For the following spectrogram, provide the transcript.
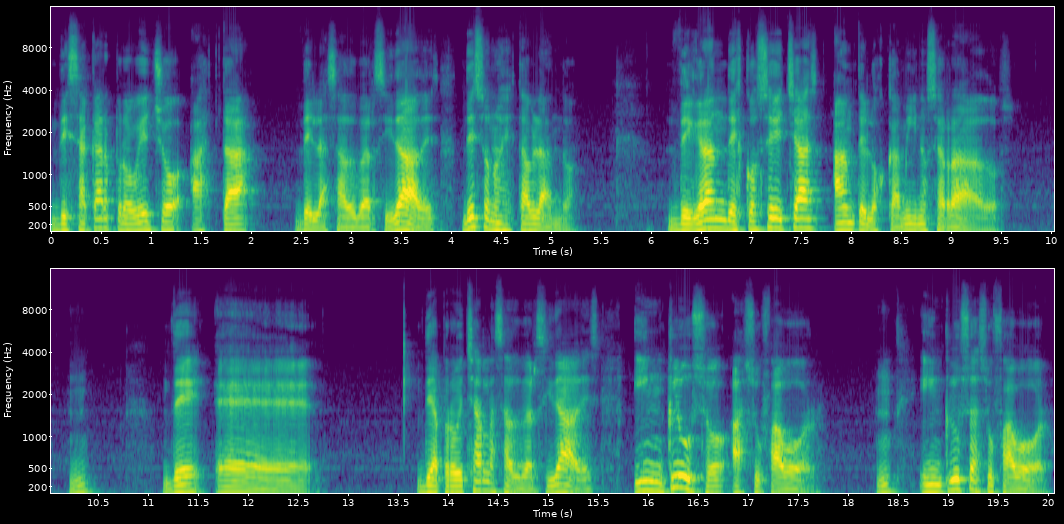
de sacar provecho hasta de las adversidades. De eso nos está hablando. De grandes cosechas ante los caminos cerrados. De, eh, de, aprovechar las adversidades, incluso a su favor. Incluso a su favor.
